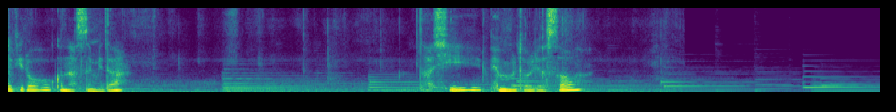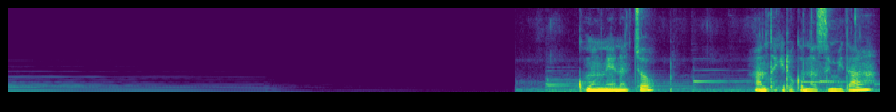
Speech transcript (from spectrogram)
뜨기로 끝났습니다. 다시 펜물 돌려서 구멍 내는 쪽 안뜨기로 끝났습니다.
